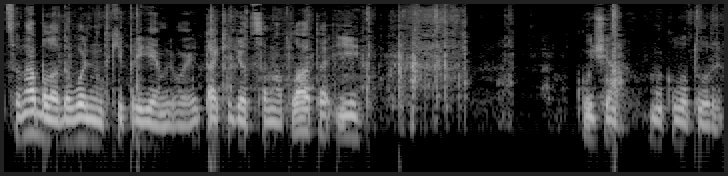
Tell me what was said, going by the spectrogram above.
цена была довольно-таки приемлемая. И так идет сама плата и куча макулатуры.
